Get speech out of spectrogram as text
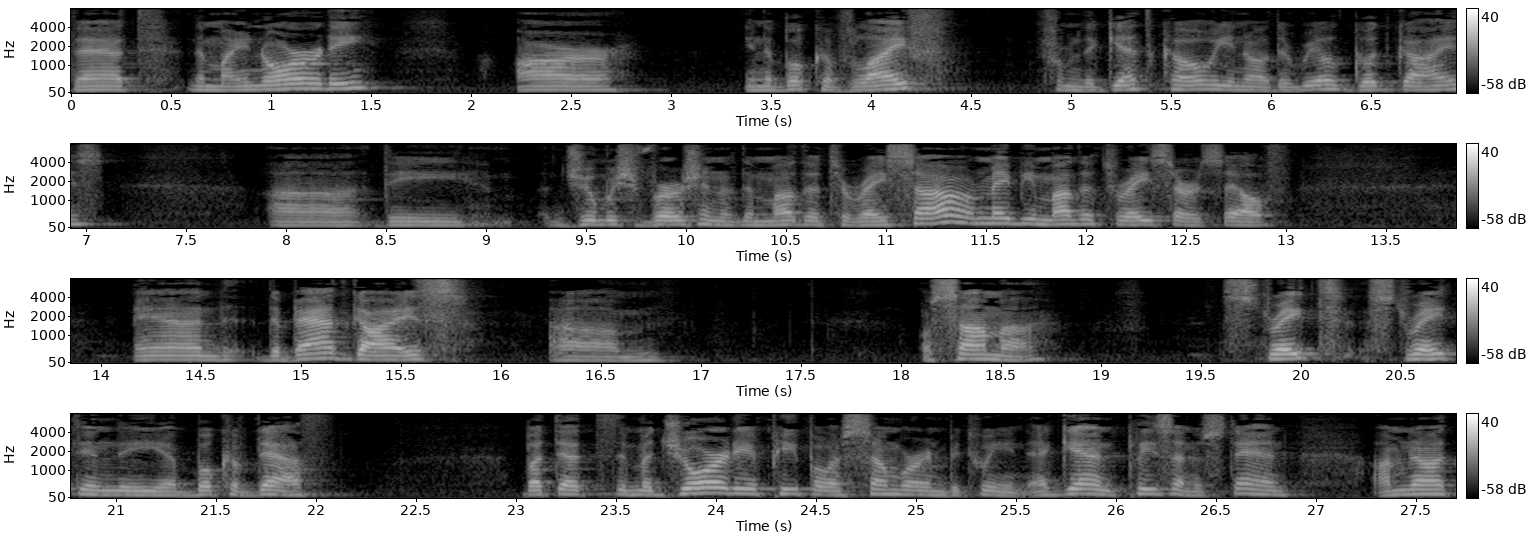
That the minority are in the book of life from the get go, you know, the real good guys. Uh, the Jewish version of the Mother Teresa, or maybe Mother Teresa herself. And the bad guys, um, Osama, straight, straight in the uh, book of death, but that the majority of people are somewhere in between. Again, please understand, I'm not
